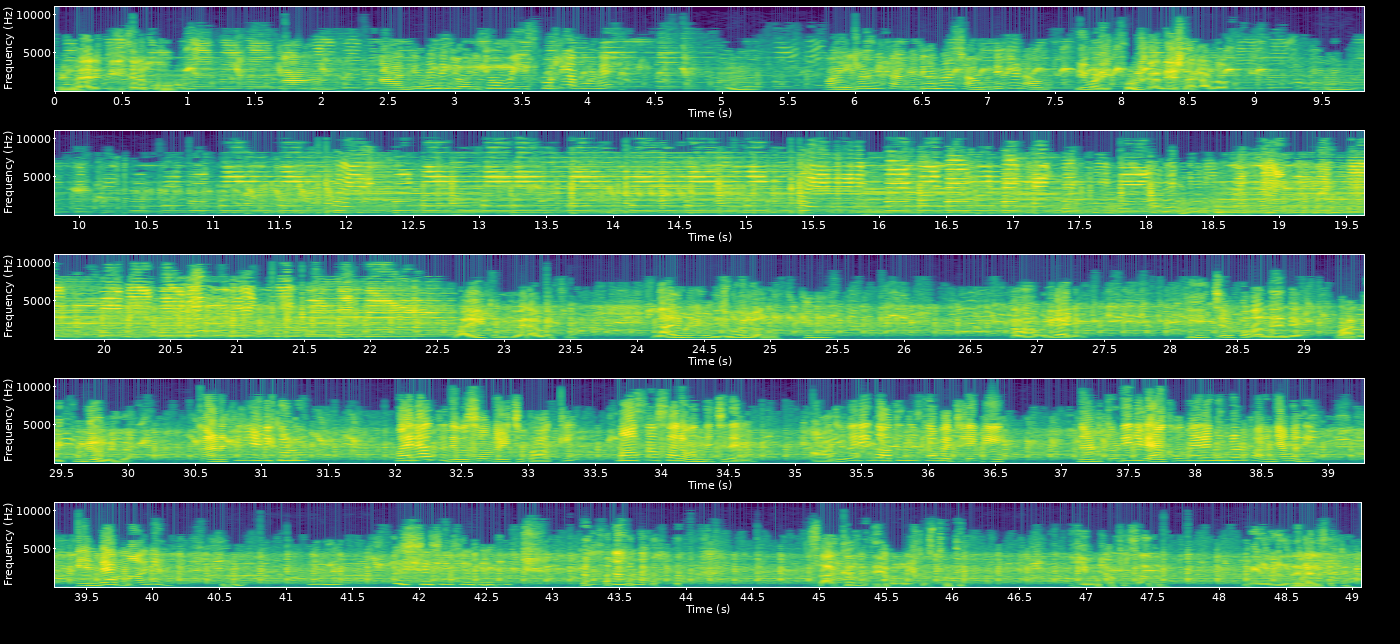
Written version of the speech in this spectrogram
പിള്ളേര് ടീച്ചറെ കൂവും ആദ്യം തന്നെ ജോലിക്ക് പോകുമ്പോ ഈ സ്കൂട്ടിലാ പോണേ. വഴിയിലിറങ്ങി തള്ളേണ്ടി വന്നാ ശകുനക്കേടാവും. ഈ പണി ഫുൾ കണ്ടീഷനാ കണ്ടോ? വൈകിട്ട് എനിക്ക് വരാൻ പറ്റില്ല. നാലുമണിയുടെ ബിജുമോൻ വന്നു. ആ ഒരു കാര്യം. ടീച്ചർ ഇപ്പൊ വന്നതിന്റെ വണ്ടിക്കൂലി വന്നില്ല കണക്കിന് എഴുതിക്കോളൂ. വരാത്ത ദിവസവും കഴിച്ച് ബാക്കി മാസാവസാനം ഒന്നിച്ചു തരാം. അതുവരെയും കാത്തു നിൽക്കാൻ പറ്റില്ലെങ്കിൽ നടുത്തൊടിയിൽ രാഘവ നാരങ്ങനോട് പറഞ്ഞാ മതി. എന്റെ അമ്മാനാ. സകല ദൈവങ്ങൾക്ക് സ്തുതി. ഈ മുഖപ്രസാദം നിങ്ങളാൽ നിലനിൽക്കട്ടെ.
